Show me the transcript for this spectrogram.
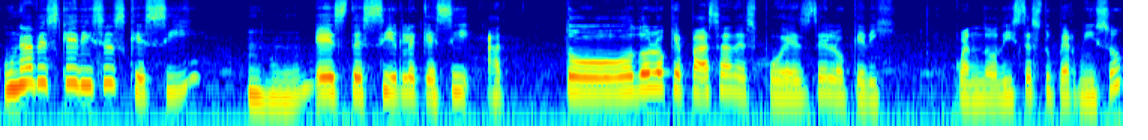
una vez que dices que sí, es decirle que sí a todo lo que pasa después de lo que dije cuando diste tu permiso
